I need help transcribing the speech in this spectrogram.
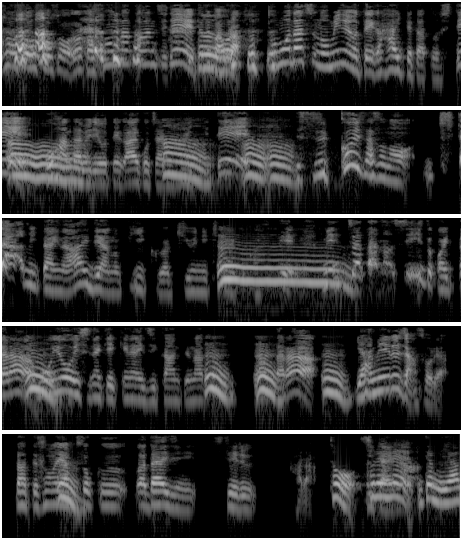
そうそうそうそう。だからそんな感じで、例えばほら、友達と飲みの予定が入ってたとして、うんうんうんご飯食べる予定が愛子ちゃんに入ってて、うんうんですっごいさ、その、来たみたいなアイデアのピークが急に来たりとかして、うんめっちゃ楽しいとか言ったら、うんもう用意しなきゃいけない時間ってなっうん。ら、うん。やめるじゃん、そりゃ。だってその約束は大事にしてるから。そう、それねでもや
